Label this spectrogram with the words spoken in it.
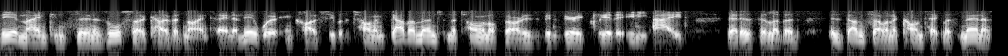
their main concern is also COVID 19, and they're working closely with the Tongan government, and the Tongan authorities have been very clear that any aid that is delivered is done so in a contactless manner.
